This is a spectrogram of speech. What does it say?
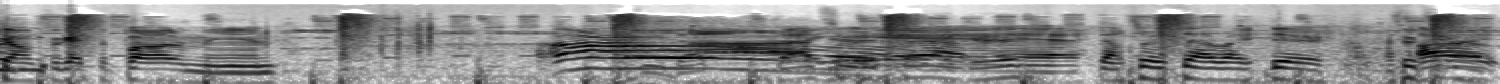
Don't forget the bottom, man. Oh, that's where it's at. Yeah. That's where it's at right there. All right,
